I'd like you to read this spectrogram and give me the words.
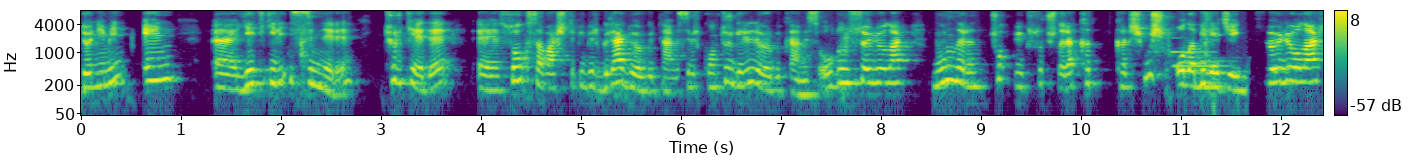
dönemin en e, yetkili isimleri Türkiye'de e, soğuk savaş tipi bir gladio örgütlenmesi, bir kontrgerilla örgütlenmesi olduğunu söylüyorlar. Bunların çok büyük suçlara ka- karışmış olabileceğini söylüyorlar.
